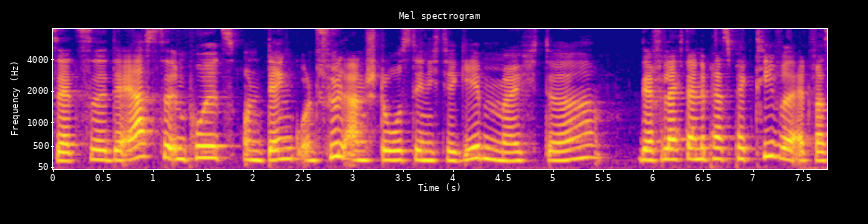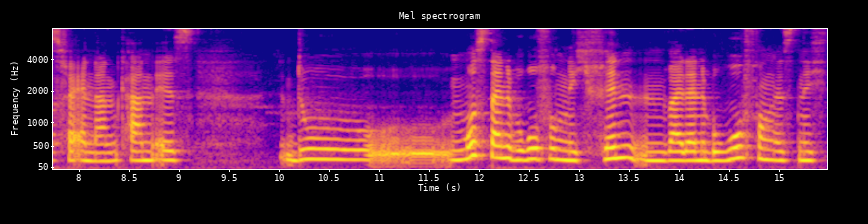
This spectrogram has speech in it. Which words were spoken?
setze. Der erste Impuls und Denk- und Fühlanstoß, den ich dir geben möchte, der vielleicht deine Perspektive etwas verändern kann, ist, du musst deine Berufung nicht finden, weil deine Berufung ist nicht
